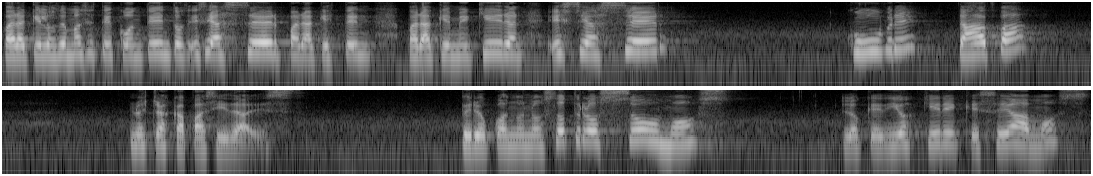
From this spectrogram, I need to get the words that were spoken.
para que los demás estén contentos, ese hacer para que estén, para que me quieran, ese hacer cubre, tapa nuestras capacidades. Pero cuando nosotros somos lo que Dios quiere que seamos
